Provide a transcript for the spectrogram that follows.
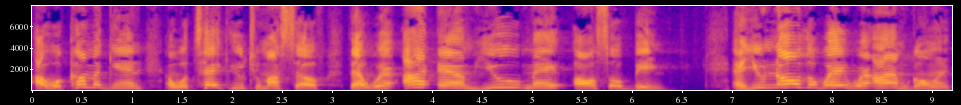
I will come again and will take you to myself, that where I am, you may also be. And you know the way where I am going.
